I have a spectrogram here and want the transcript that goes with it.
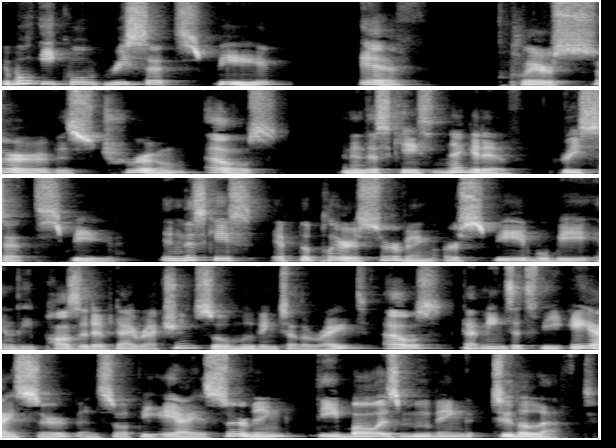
it will equal reset speed if player serve is true, else, and in this case, negative reset speed. In this case, if the player is serving, our speed will be in the positive direction, so moving to the right. Else, that means it's the AI serve, and so if the AI is serving, the ball is moving to the left.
